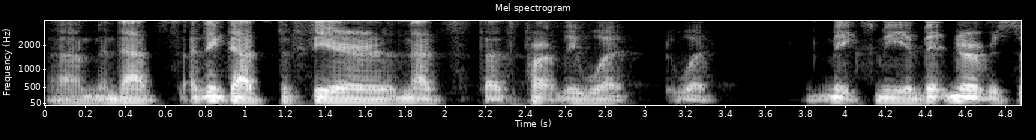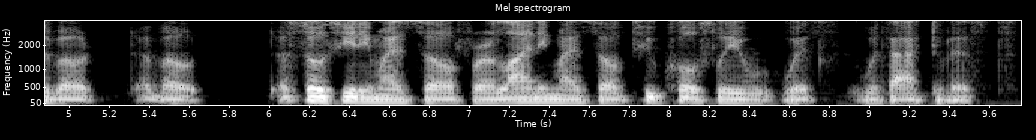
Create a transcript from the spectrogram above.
Um, and that's I think that's the fear, and that's that's partly what what makes me a bit nervous about about associating myself or aligning myself too closely with with activists.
